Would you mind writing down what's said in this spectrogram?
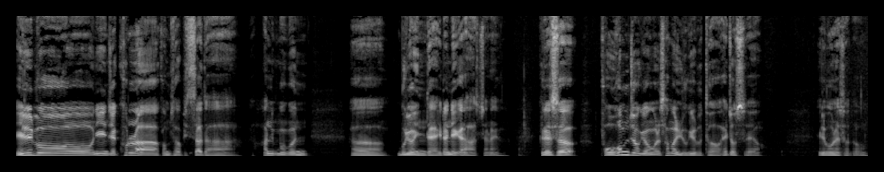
일본이 이제 코로나 검사가 비싸다. 한국은, 어, 무료인데 이런 얘기가 나왔잖아요. 그래서 보험 적용을 3월 6일부터 해줬어요. 일본에서도.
